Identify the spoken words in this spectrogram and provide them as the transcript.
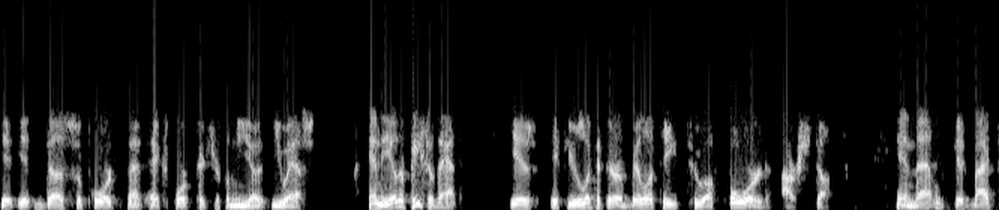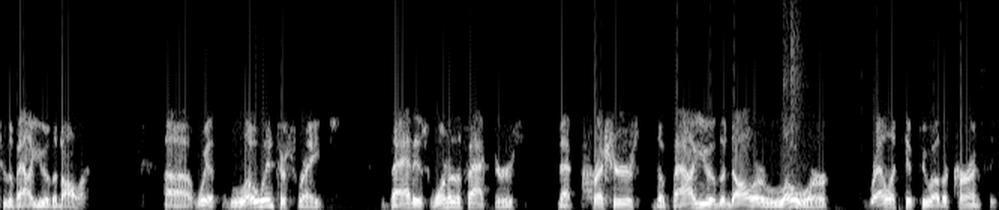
it, it does support that export picture from the U.S. And the other piece of that is if you look at their ability to afford our stuff. And that get back to the value of the dollar. Uh, with low interest rates, that is one of the factors that pressures the value of the dollar lower relative to other currencies.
